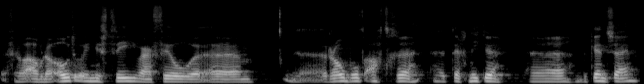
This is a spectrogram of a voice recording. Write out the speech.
veel oude auto-industrie, waar veel robotachtige technieken eh, bekend zijn.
